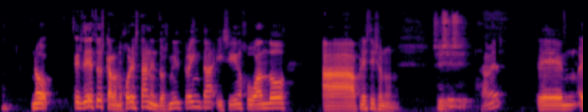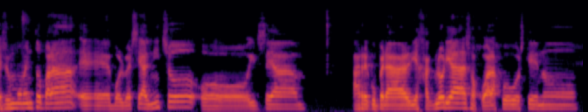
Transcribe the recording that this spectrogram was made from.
No, es de estos que a lo mejor están en 2030 y siguen jugando a PlayStation 1. sí, sí, sí ¿sabes? Eh, es un momento para eh, volverse al nicho o irse a, a recuperar viejas glorias o jugar a juegos que no,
